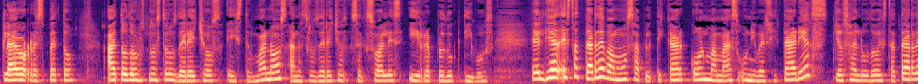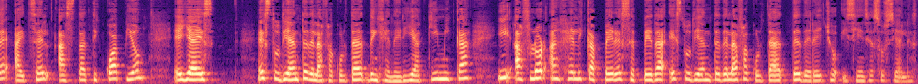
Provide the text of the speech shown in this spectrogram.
claro respeto a todos nuestros derechos este, humanos, a nuestros derechos sexuales y reproductivos. El día esta tarde vamos a platicar con mamás universitarias. Yo saludo esta tarde a Itzel Astaticuapio. Ella es estudiante de la Facultad de Ingeniería Química, y a Flor Angélica Pérez Cepeda, estudiante de la Facultad de Derecho y Ciencias Sociales.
